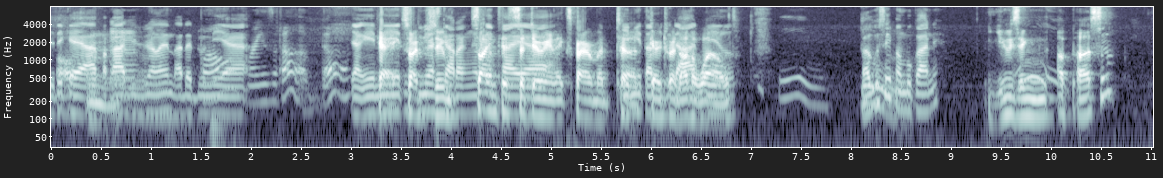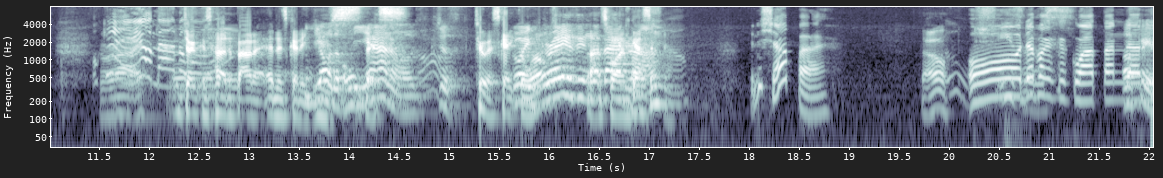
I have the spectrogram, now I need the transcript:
Jadi kayak Hmm. apakah di dunia lain ada dunia Well, yang ini Okay, so dunia presume sekarang itu scientists are doing an experiment to go to another adil. world Ooh. Bagus sih pembukaannya. using a person. Okay, Amanda Joker's heard about it and is going to Yo, the use piano this is just to escape the world. crazy in the That's what I'm guessing. Ini siapa? Oh, Oh, dia pakai kekuatan Okay, dari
